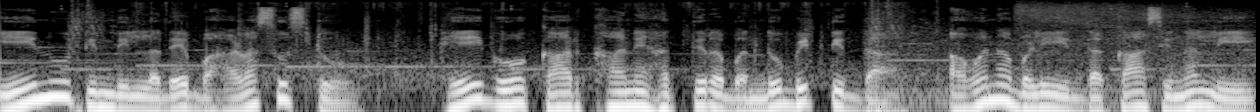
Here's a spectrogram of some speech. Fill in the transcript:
ಏನೂ ತಿಂದಿಲ್ಲದೆ ಬಹಳ ಸುಸ್ತು. ಹೇಗೋ ಕಾರ್ಖಾನೆ ಹತ್ತಿರ ಬಂದು ಬಿಟ್ಟಿದ್ದ. ಅವನ ಬಳಿ ಇದ್ದ ಕಾಸಿನಲ್ಲಿ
